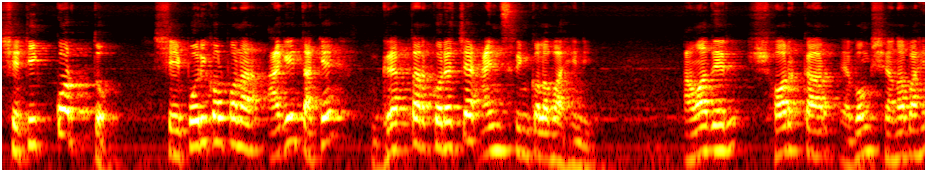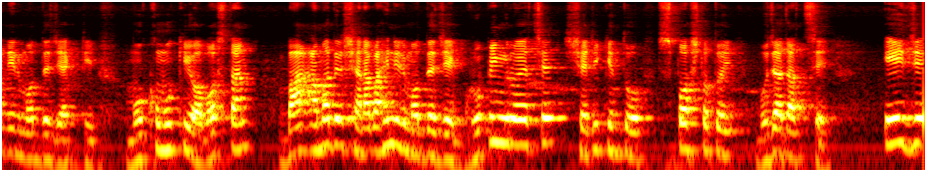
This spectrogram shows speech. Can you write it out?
সেটি করত। সেই পরিকল্পনার আগেই তাকে গ্রেপ্তার করেছে আইন শৃঙ্খলা বাহিনী। আমাদের সরকার এবং সেনাবাহিনীর মধ্যে যে একটি মুখোমুখি অবস্থান বা আমাদের সেনাবাহিনীর মধ্যে যে গ্রুপিং রয়েছে, সেটি কিন্তু স্পষ্টতই বোঝা যাচ্ছে। এই যে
